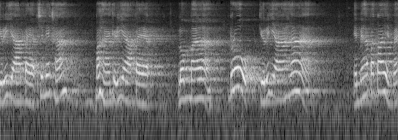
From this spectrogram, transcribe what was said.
กิริยาแปดใช่ไหมคะ มหากิริยาแปดลงมา รูปกิริยาห้าเห็นไหมคะป้าต้อยเห็นไหม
